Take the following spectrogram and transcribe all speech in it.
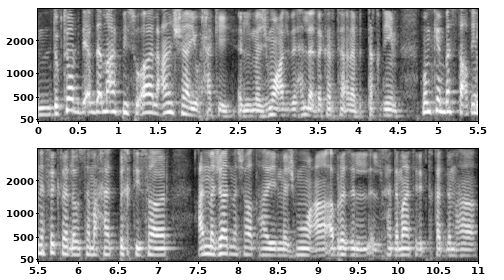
دكتور بدي أبدأ معك بسؤال عن شاي وحكي المجموعة اللي هلأ ذكرتها أنا بالتقديم. ممكن بس تعطينا فكرة لو سمحت باختصار عن مجال نشاط هذه المجموعة أبرز الخدمات اللي بتقدمها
